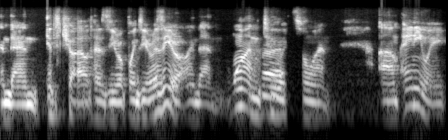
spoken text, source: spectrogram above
and then its child has 0.00, and then 1, 2, and so on. Um, anyway,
